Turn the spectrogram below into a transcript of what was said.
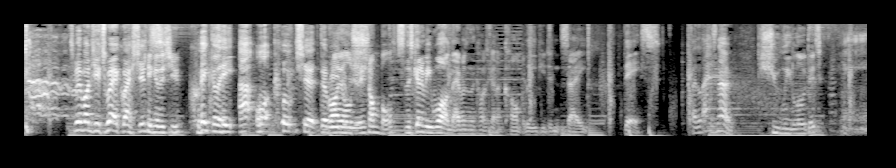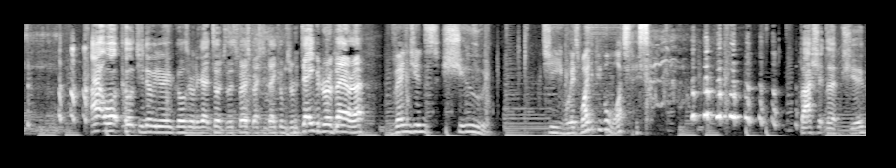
Let's move on to your Twitter questions. King of the shoe. Quickly, at what culture WWE? Royal Shumble. So there's going to be one that everyone's in the comments going, I can't believe you didn't say this. And let us know. Shoely loaded. At what culture WWE of course we're going to get in touch with this first question today comes from David Rivera. Vengeance Shoe. Gee whiz, why do people watch this? Bash at the shoe.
